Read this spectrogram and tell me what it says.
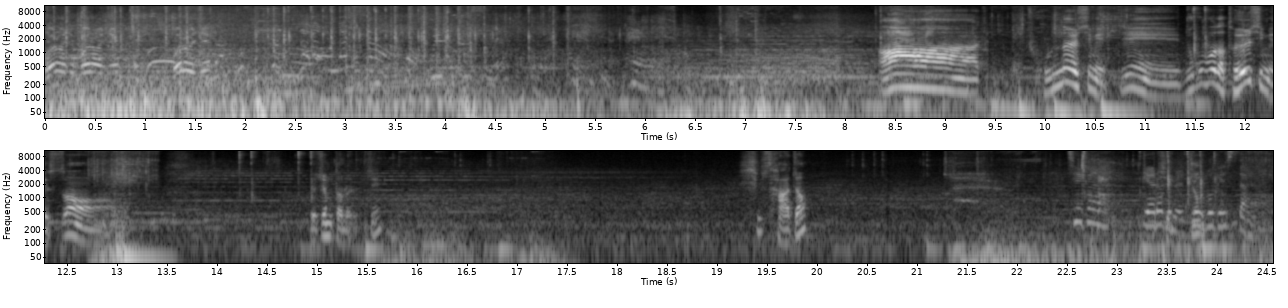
뭐라 하지 뭐라 하지 뭐라 하지 아 존나 열심히 했지 누구보다 더 열심히 했어 몇 점 떨어졌지? 14점? 제가 여러분을 집중. 돌보겠어요.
